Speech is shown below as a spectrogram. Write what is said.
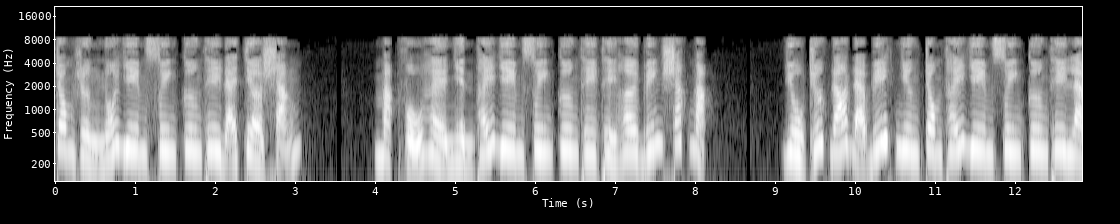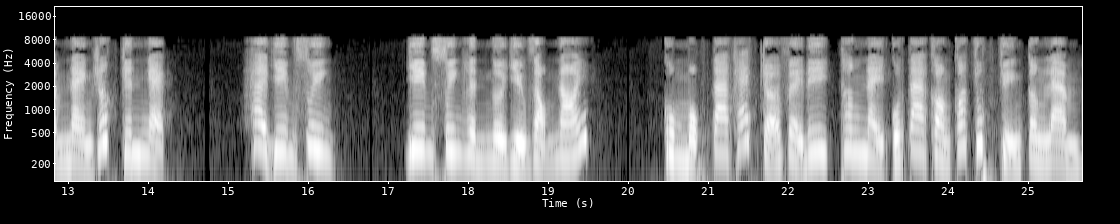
Trong rừng nối Diêm Xuyên Cương Thi đã chờ sẵn. Mặt Vũ Hề nhìn thấy Diêm Xuyên Cương Thi thì hơi biến sắc mặt. Dù trước đó đã biết nhưng trông thấy Diêm Xuyên Cương Thi làm nàng rất kinh ngạc. Hai Diêm Xuyên. Diêm Xuyên hình người dịu giọng nói. Cùng một ta khác trở về đi, thân này của ta còn có chút chuyện cần làm.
